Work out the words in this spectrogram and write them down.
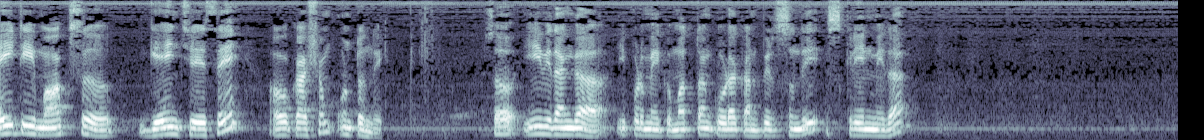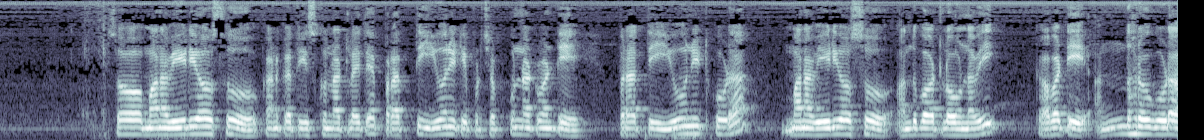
ఎయిటీ మార్క్స్ గెయిన్ చేసే అవకాశం ఉంటుంది. సో ఈ విధంగా ఇప్పుడు మీకు మొత్తం కూడా కనిపిస్తుంది. స్క్రీన్ మీద సో మన వీడియోస్ కనుక తీసుకున్నట్లయితే ప్రతి యూనిట్ ఇప్పుడు చెప్పుకున్నటువంటి ప్రతి యూనిట్ కూడా మన వీడియోస్ అందుబాటులో ఉన్నవి. కాబట్టి అందరూ కూడా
